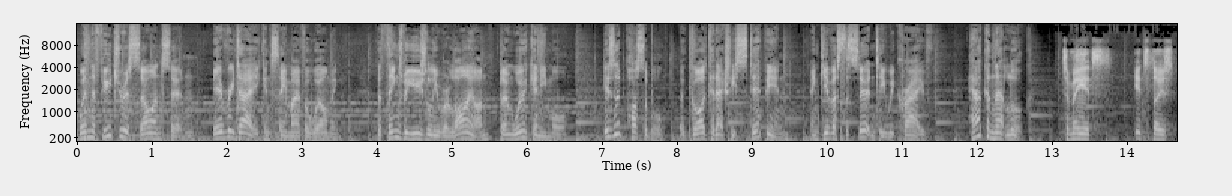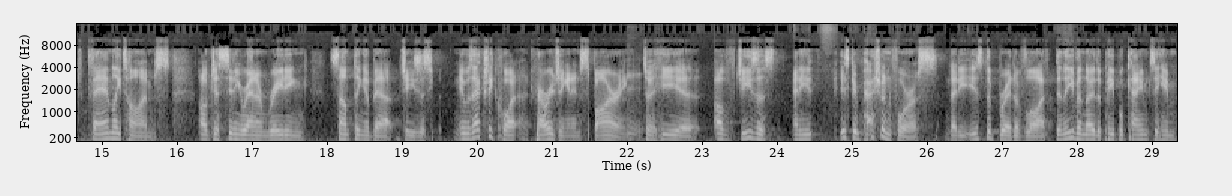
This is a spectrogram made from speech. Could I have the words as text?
When the future is so uncertain, every day can seem overwhelming. The things we usually rely on don't work anymore. Is it possible that God could actually step in and give us the certainty we crave? How can that look? To me, it's it's those family times of just sitting around and reading something about Jesus. It was actually quite encouraging and inspiring mm. to hear of Jesus and he, his compassion for us, that he is the bread of life. And even though the people came to him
